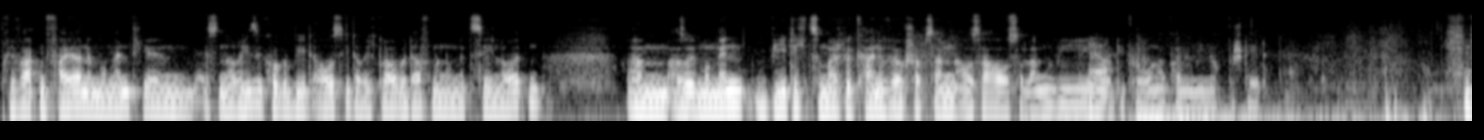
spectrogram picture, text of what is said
privaten Feiern im Moment hier im Essener Risikogebiet aussieht, aber ich glaube, darf man nur mit zehn Leuten. Ähm, also im Moment biete ich zum Beispiel keine Workshops an, außer Haus, solange wie Ja. äh, die Corona-Pandemie noch besteht.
